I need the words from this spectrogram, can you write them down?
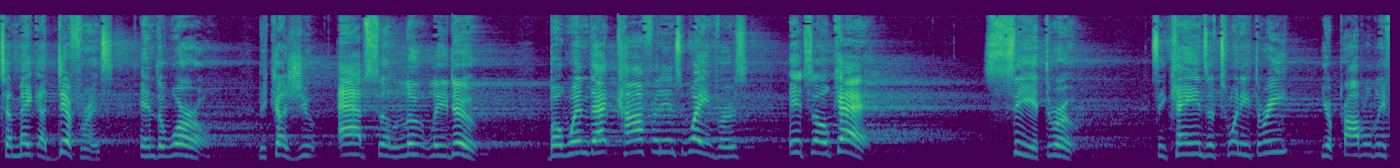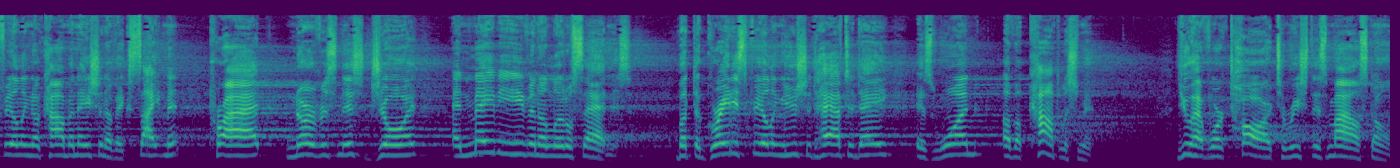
to make a difference in the world because you absolutely do. But when that confidence wavers, it's okay. See it through. See, Canes of 23, you're probably feeling a combination of excitement, pride, nervousness, joy, and maybe even a little sadness. But the greatest feeling you should have today is one of accomplishment. You have worked hard to reach this milestone,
